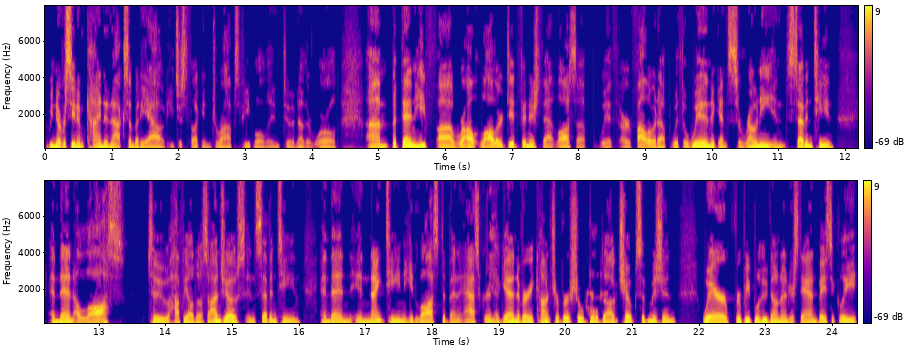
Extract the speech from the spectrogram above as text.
we've never seen him kind of knock somebody out; he just fucking drops people into another world. Um, but then he uh, Lawler did finish that loss up with or follow it up with a win against Cerrone in 17, and then a loss to Rafael dos Anjos in 17. And then in 19, he lost to Ben Askren. Again, a very controversial bulldog choke submission, where for people who don't understand, basically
